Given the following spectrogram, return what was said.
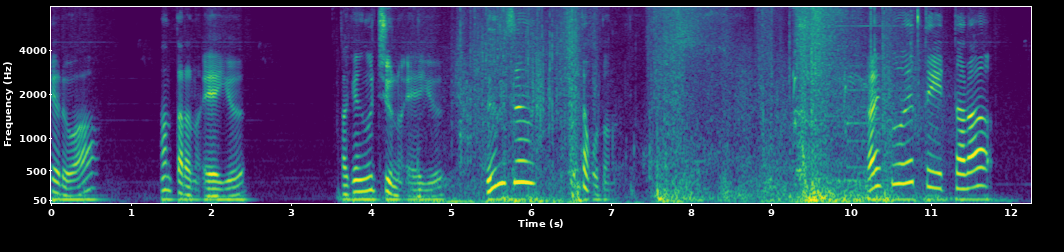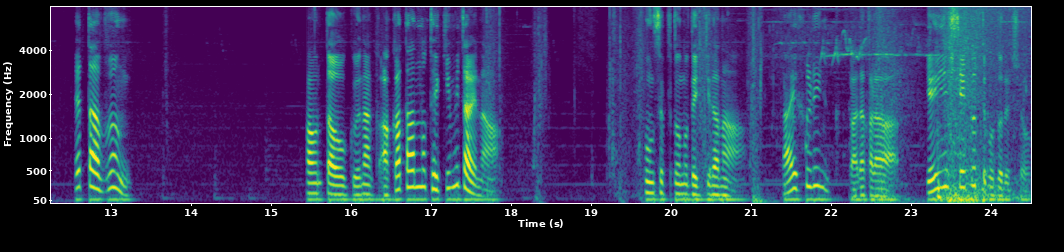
エルは、なんたらの英雄多元宇宙の英雄全然見たことない。ライフを得ていたら、得た分、カウンターを置く。なんか赤単の敵みたいな、コンセプトのデッキだな。ライフリンクか。だから、減塩していくってことでしょ。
